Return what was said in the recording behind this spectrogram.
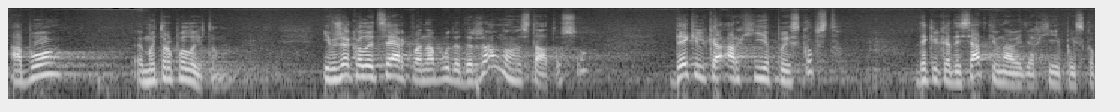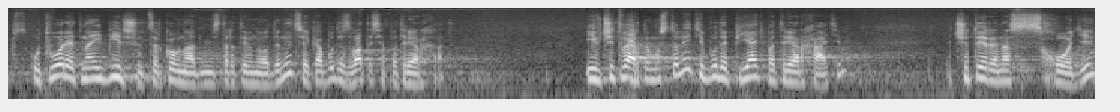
або митрополитом. І вже коли церква набуде державного статусу, декілька архієпископств, декілька десятків навіть архієпископств, утворять найбільшу церковно-адміністративну одиницю, яка буде зватися патріархат. І в IV столітті буде п'ять патріархатів, чотири на сході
